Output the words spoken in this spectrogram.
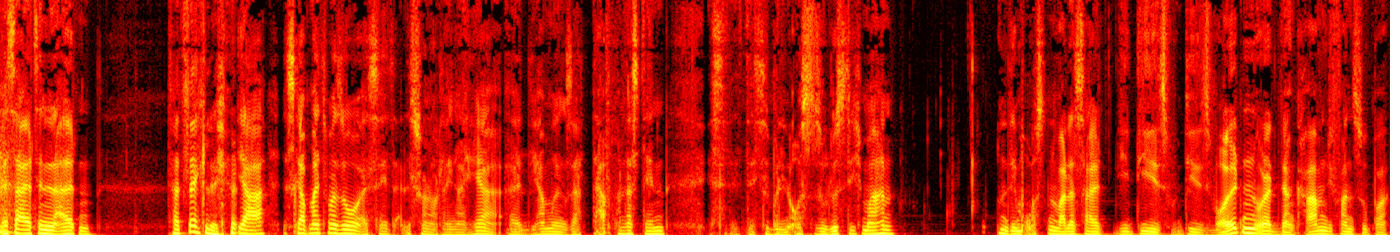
Besser als in den alten. Tatsächlich. Ja, es gab manchmal so, es ist jetzt alles schon noch länger her, äh, die haben gesagt, darf man das denn, ist, das über den Osten so lustig machen? Und im Osten war das halt, die, die es, die es wollten oder die dann kamen, die fanden es super.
